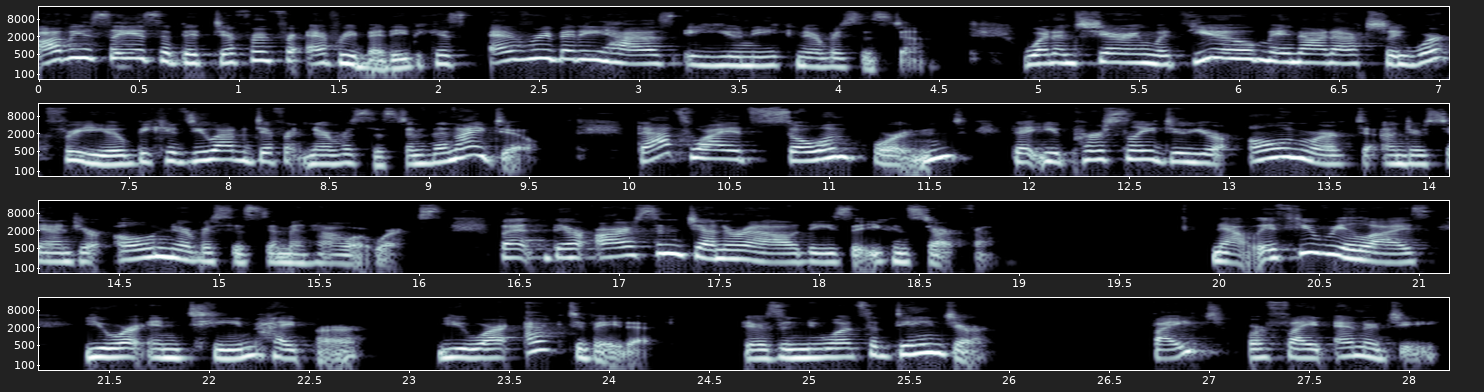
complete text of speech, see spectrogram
Obviously, it's a bit different for everybody because everybody has a unique nervous system. What I'm sharing with you may not actually work for you because you have a different nervous system than I do. That's why it's so important that you personally do your own work to understand your own nervous system and how it works. But there are some generalities that you can start from. Now, if you realize you are in team hyper, you are activated. There's a nuance of danger, fight or flight energy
